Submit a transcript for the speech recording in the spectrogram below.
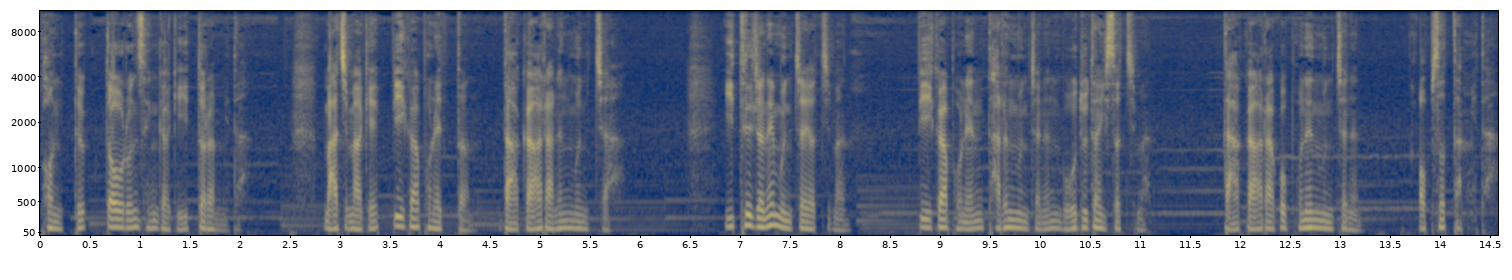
번뜩 떠오른 생각이 있더랍니다. 마지막에 B가 보냈던 나가라는 문자. 이틀 전의 문자였지만 B가 보낸 다른 문자는 모두 다 있었지만 나가라고 보낸 문자는 없었답니다.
